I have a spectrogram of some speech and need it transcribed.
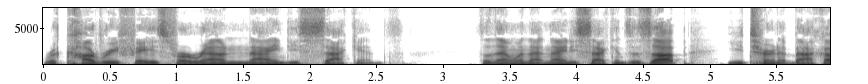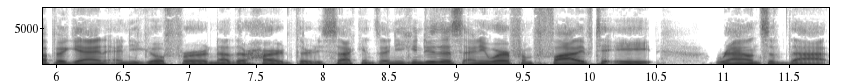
recovery phase for around 90 seconds. So then when that 90 seconds is up you turn it back up again and you go for another hard 30 seconds. And you can do this anywhere from five to eight rounds of that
